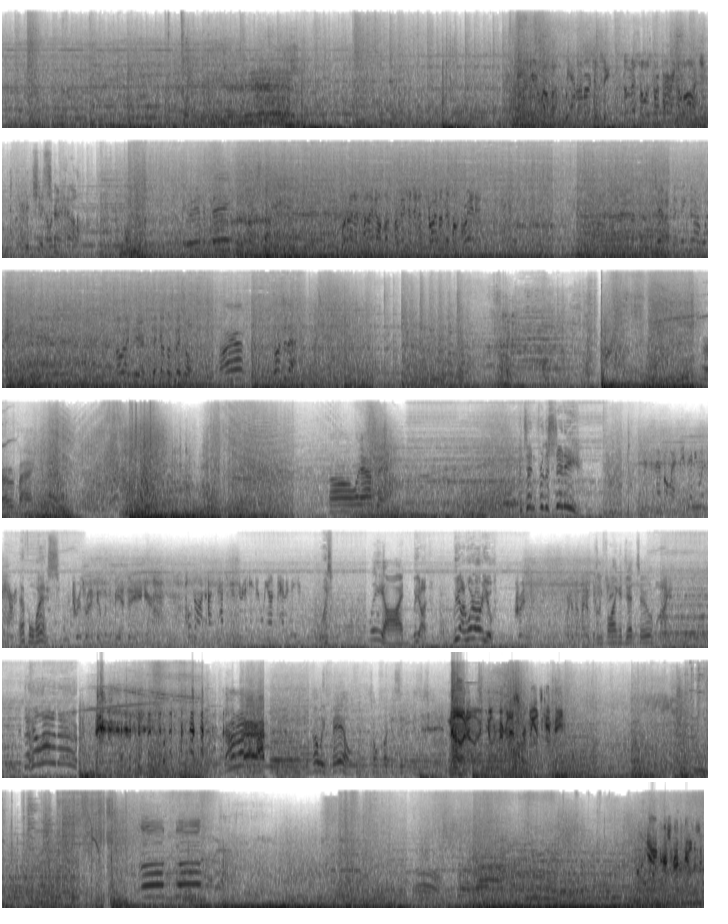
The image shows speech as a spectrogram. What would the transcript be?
Take out those missiles. Fire! Roger that. Oh my. Oh, what happened? It's heading for the city! FOS, is anyone there? FOS. Chris Redfield with the BSAA here. Hold on, I'm patching you through to Agent Leon Kennedy. What? Leon. Leon. Leon, where are you? Chris. Where does Is he flying a jet too? Why? Get the hell out of there! oh, we failed. This whole fucking scene is this. No, no, you don't remember this from Leon's campaign? Oh no!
